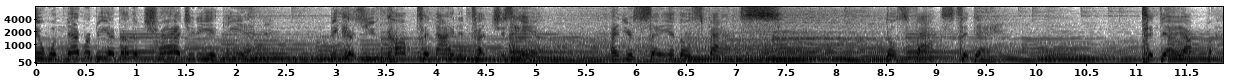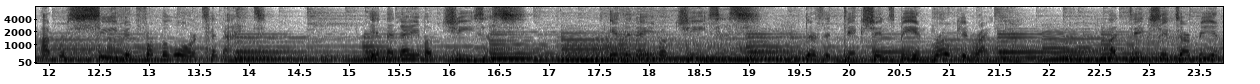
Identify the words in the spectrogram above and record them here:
It will never be another tragedy again because you've come tonight to touch his hand and you're saying those facts. Those facts today. Today, I'm, I'm receiving from the Lord tonight in the name of Jesus. In the name of Jesus. There's addictions being broken right now. Addictions are being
